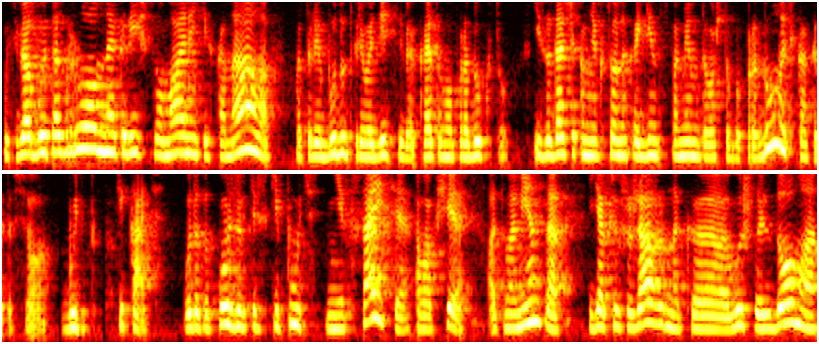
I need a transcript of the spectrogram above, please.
у тебя будет огромное количество маленьких каналов, которые будут приводить тебя к этому продукту. И задача коммуникационных агентств, помимо того, чтобы продумать, как это все будет стекать, вот этот пользовательский путь не в сайте, а вообще от момента я, Ксюша Жаворонок, э, вышла из дома,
